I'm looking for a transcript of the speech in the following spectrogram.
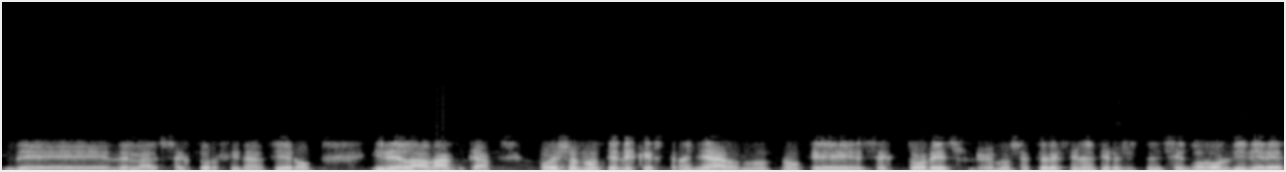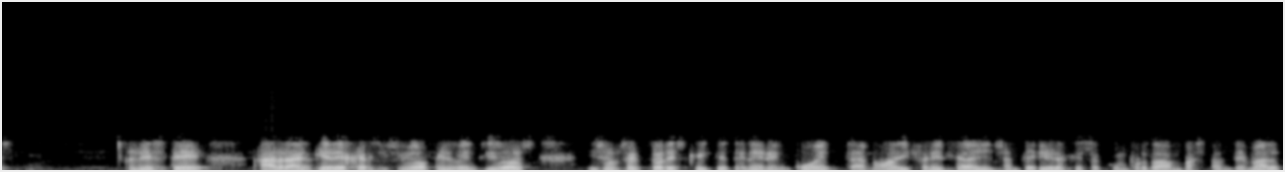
de, del sector financiero y de la banca. Por eso no tiene que extrañarnos, ¿no? Que sectores, los sectores financieros estén siendo los líderes en este arranque de ejercicio 2022 y son sectores que hay que tener en cuenta, ¿no? A diferencia de años anteriores que se comportaban bastante mal,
